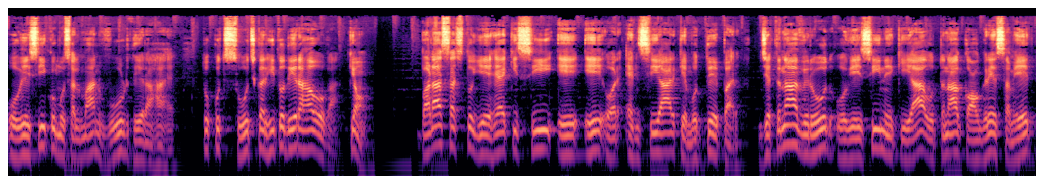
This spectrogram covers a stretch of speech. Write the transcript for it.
ओवैसी को मुसलमान वोट दे रहा है तो कुछ सोचकर ही तो दे रहा होगा। क्यों? बड़ा सच तो यह है कि सी ए ए और एनसीआर के मुद्दे पर जितना विरोध ओवैसी ने किया, उतना कांग्रेस समेत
